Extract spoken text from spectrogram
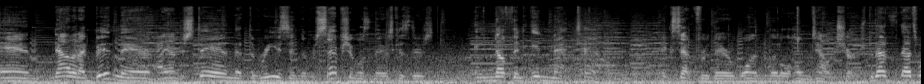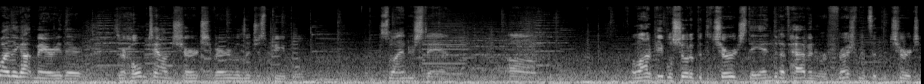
And now that I've been there, I understand that the reason the reception wasn't there is because there's ain't nothing in that town except for their one little hometown church. But that's that's why they got married there. It's their hometown church, very religious people. So I understand. Um, a lot of people showed up at the church. They ended up having refreshments at the church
